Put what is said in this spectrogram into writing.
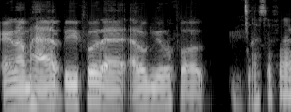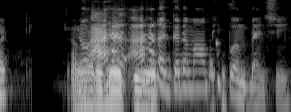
And I'm happy for that. I don't give a fuck. That's a fact. I No, I had, I had a good amount of people in Benchy.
